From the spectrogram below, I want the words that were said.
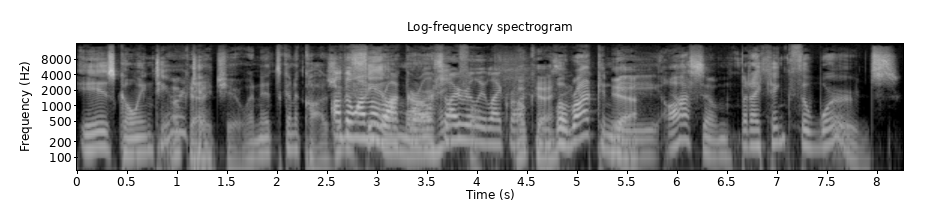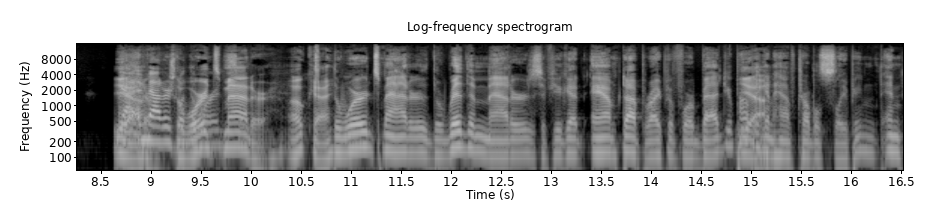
is going to irritate you, and it's going to cause you. Although to I'm a rock more girl, so I really like rock Okay. music. Well, rock can Yeah. be awesome, but I think the words. Yeah, it matters The what the words words say. matter. Okay. The words matter. The rhythm matters. If you get amped up right before bed, you're probably Yeah. going to have trouble sleeping. And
